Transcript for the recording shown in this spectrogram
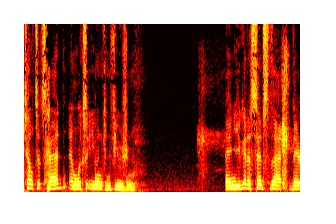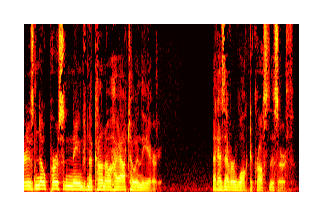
tilts its head and looks at you in confusion, and you get a sense that there is no person named Nakano Hayato in the area that has ever walked across this Earth.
